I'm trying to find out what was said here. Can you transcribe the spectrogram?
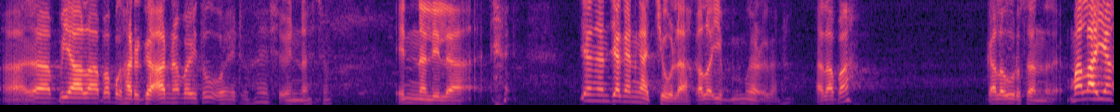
ada piala apa penghargaan apa itu? Waduh inna innalillah jangan jangan ngaco lah kalau ibu ada apa? Kalau urusan malah yang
